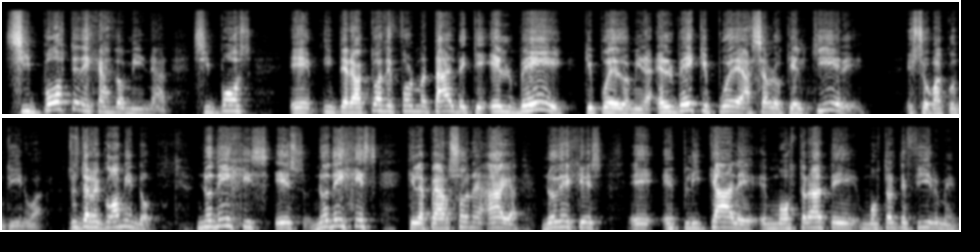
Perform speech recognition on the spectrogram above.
Si vos te dejas dominar, si vos eh, interactúas de forma tal de que él ve que puede dominar, él ve que puede hacer lo que él quiere, eso va a continuar. Entonces te recomiendo, no dejes eso, no dejes que la persona haga, no dejes eh, explicarle, eh, mostrarte, mostrarte firme,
